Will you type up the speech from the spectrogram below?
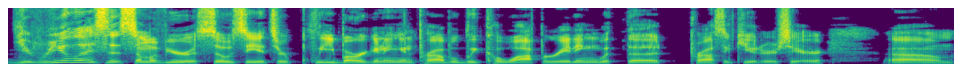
you realize that some of your associates are plea bargaining and probably cooperating with the prosecutors here. Um,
